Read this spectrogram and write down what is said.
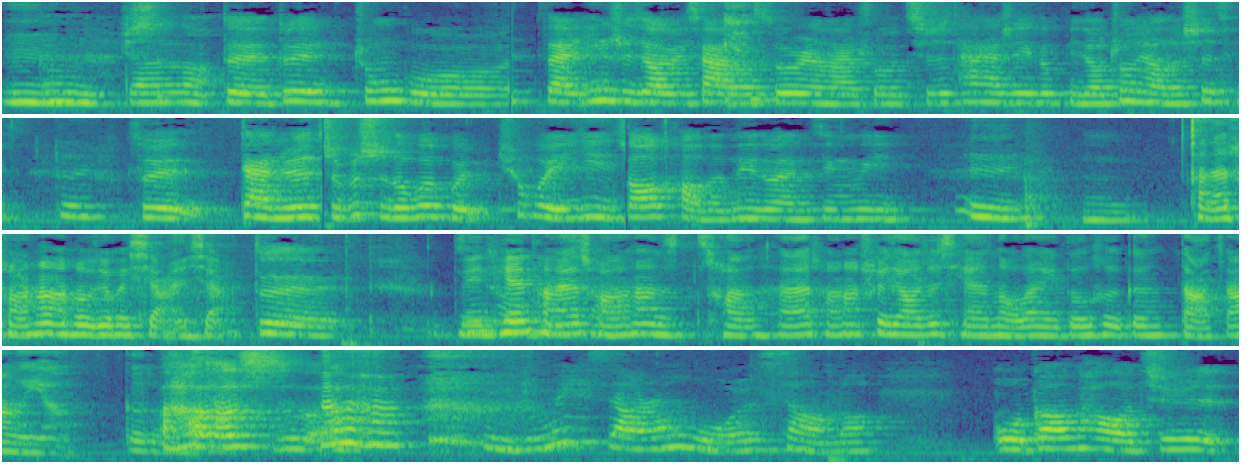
嗯，嗯，真的。对对，中国在应试教育下的所有人来说，其实它还是一个比较重要的事情。对，所以感觉时不时的会回去回忆高考的那段经历。嗯，嗯，躺在床上的时候就会想一想，对，每天躺在床上床躺在床上睡觉之前，脑袋里都是跟打仗一样，各种想。啊，是的，你这么一想，让我想到，我高考其实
